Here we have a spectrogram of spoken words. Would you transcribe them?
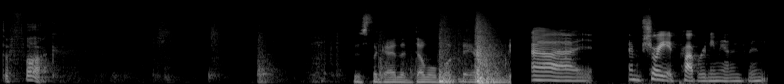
The fuck? This is the guy that double booked the Airbnb. Uh, I'm sure he had property management.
